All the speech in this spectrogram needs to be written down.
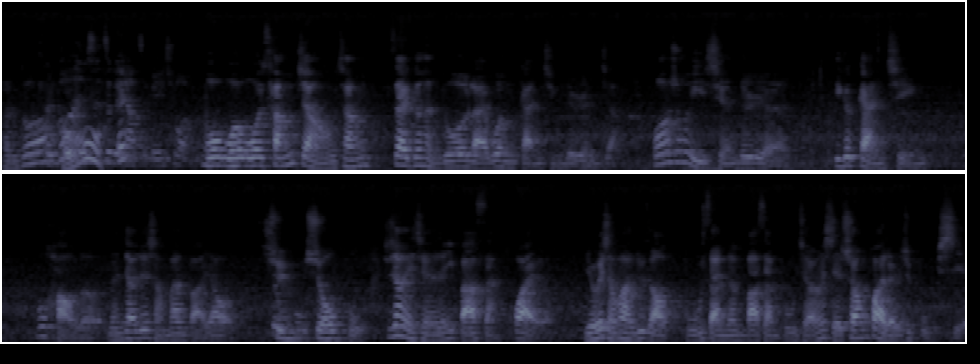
很多很多人是这个样子，没错。我我我常讲，我常在跟很多来问感情的人讲。我说以前的人，一个感情不好了，人家就想办法要去修补。就像以前人一把伞坏了，也会想办法去找补伞能把伞补起来。因为鞋穿坏了，就去补鞋。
